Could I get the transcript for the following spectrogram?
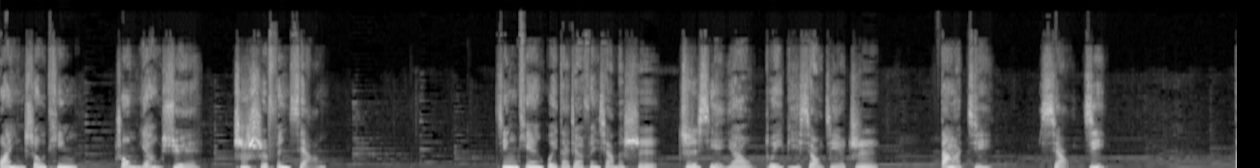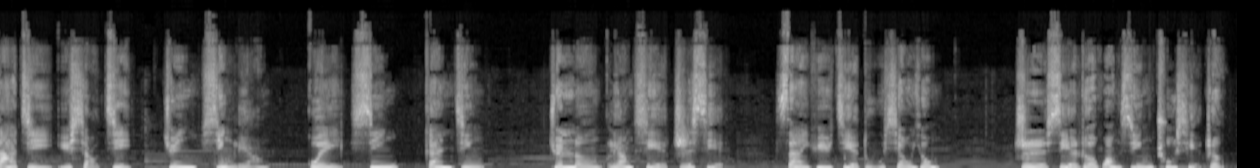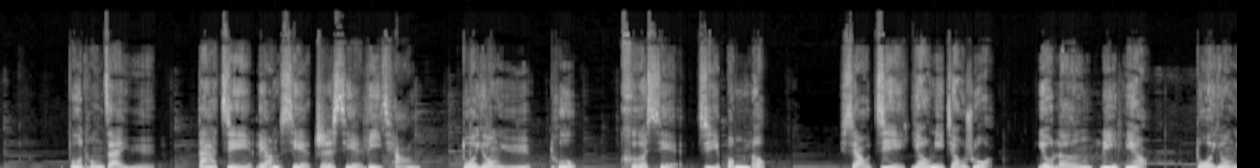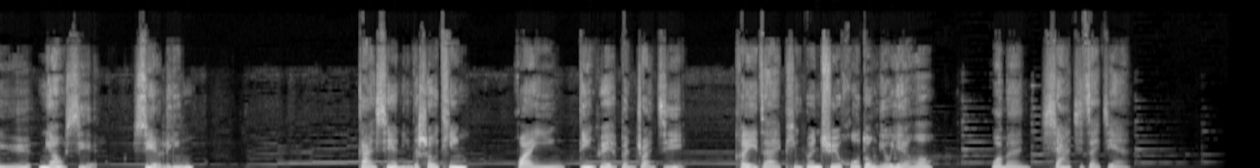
欢迎收听中药学知识分享。今天为大家分享的是止血药对比小节之大剂、小剂。大剂与小剂均性凉，归心肝经，均能凉血止血、散瘀解毒、消痈。治血热妄行出血症，不同在于大剂凉血止血力强，多用于吐、咳血及崩漏；小剂药力较弱，又能利尿，多用于尿血、血淋。感谢您的收听，欢迎订阅本专辑，可以在评论区互动留言哦。我们下期再见。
